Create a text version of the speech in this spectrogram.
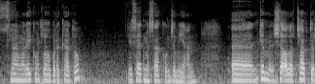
السلام عليكم ورحمة الله وبركاته يسعد مساكم جميعا آه نكمل إن شاء الله chapter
